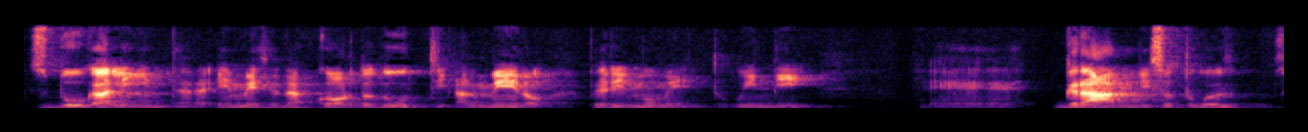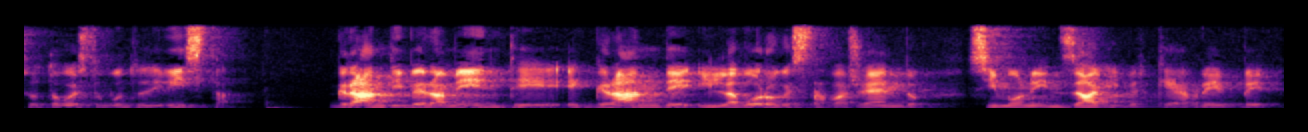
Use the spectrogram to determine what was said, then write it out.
sbuca l'Inter e mette d'accordo tutti, almeno per il momento. Quindi eh, grandi sotto, sotto, questo punto di vista, grandi veramente e grande il lavoro che sta facendo Simone Inzaghi perché avrebbe,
